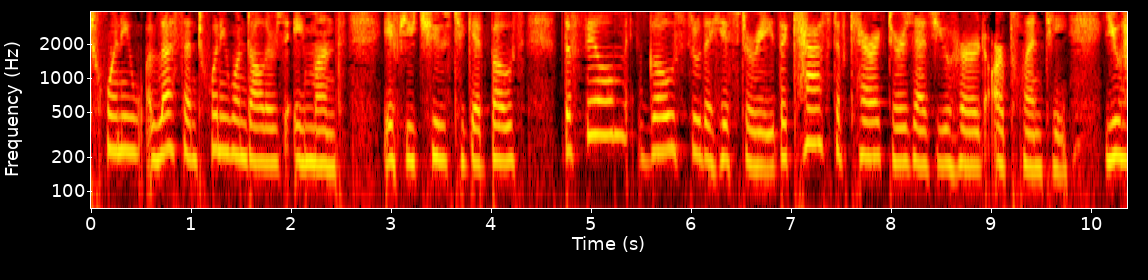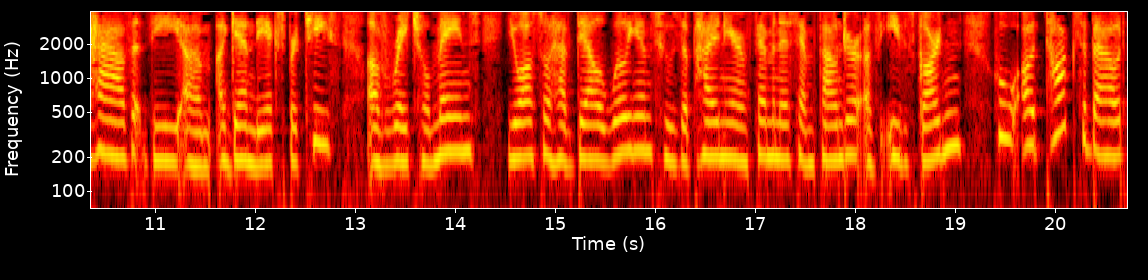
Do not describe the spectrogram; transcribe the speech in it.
20 less than $21 a month if you choose to get both. The film goes through the history. The cast of characters, as you heard, are plenty. You have the um, again the expertise of Rachel Maines. You also have Dale Williams, who's a pioneer and feminist and founder of Eve's Garden, who uh, talks about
